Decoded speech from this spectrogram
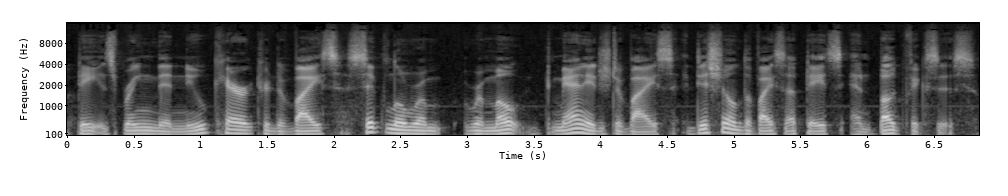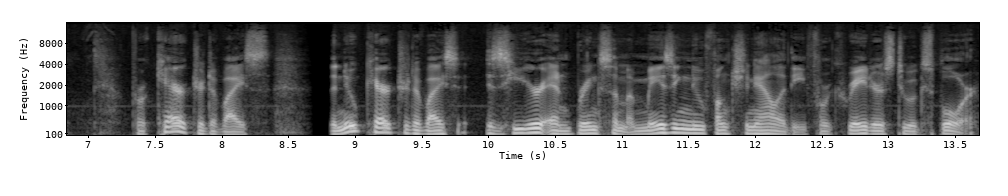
update is bringing the new character device signal rem remote manage device additional device updates and bug fixes. For character device the new character device is here and brings some amazing new functionality for creators to explore.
